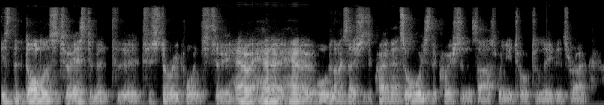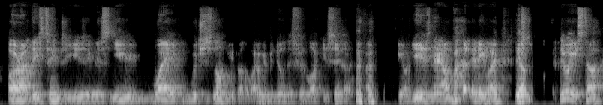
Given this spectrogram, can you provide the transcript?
is the dollars to estimate to to story points to how do how do how do organizations equate? And that's always the question that's asked when you talk to leaders, right? All right, these teams are using this new way, which is not new, by the way. We've been doing this for, like you said, years now. But anyway, yep. doing stuff.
